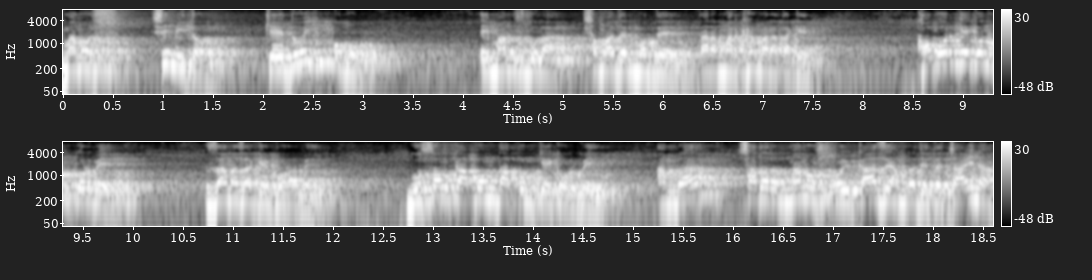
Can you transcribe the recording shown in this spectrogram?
মানুষ সীমিত। কে দুই? অমুক। এই মানুষগুলা সমাজের মধ্যে তারা মারখা মারা থাকে। খবর কে কনন করবে? জানাজা কে পড়াবে? গোসল, কাপন, দাপন কে করবে? আমরা সাধারণ মানুষ, ওই কাজে আমরা যেতে চাই না।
